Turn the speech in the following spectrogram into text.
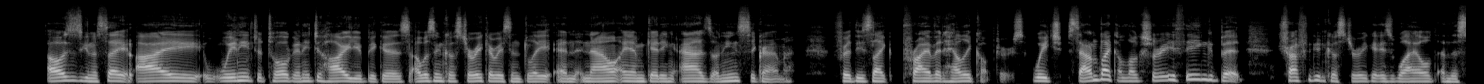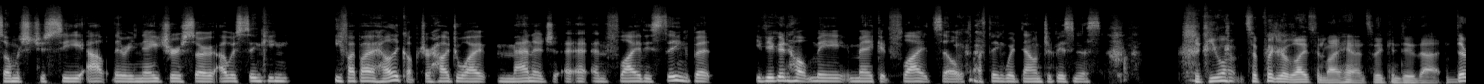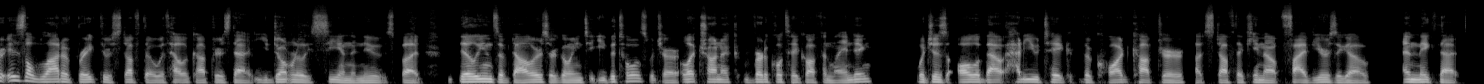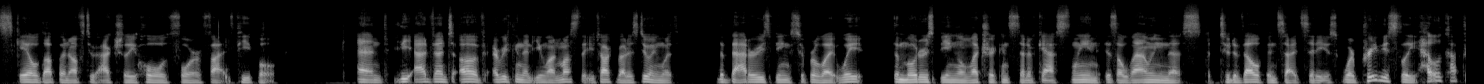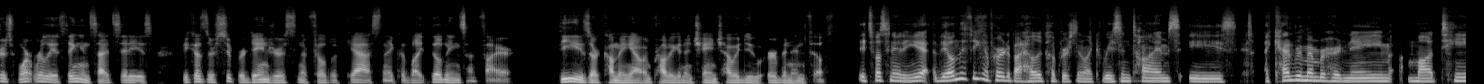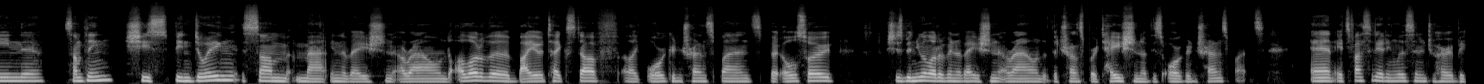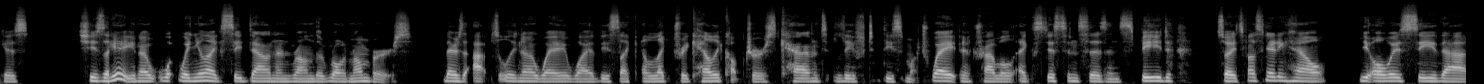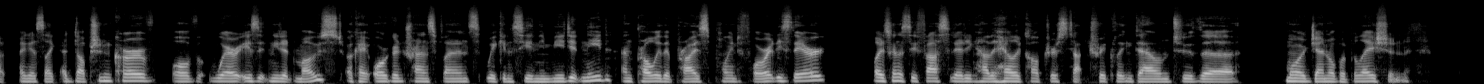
I was just gonna say, I we need to talk. I need to hire you because I was in Costa Rica recently, and now I am getting ads on Instagram for these like private helicopters, which sound like a luxury thing, but traffic in Costa Rica is wild, and there's so much to see out there in nature. So I was thinking, if I buy a helicopter, how do I manage a- and fly this thing? But if you can help me make it fly itself, I think we're down to business if you want to put your life in my hands, we can do that. There is a lot of breakthrough stuff though with helicopters that you don't really see in the news, but billions of dollars are going to eVTOLs, which are electronic vertical takeoff and landing, which is all about how do you take the quadcopter uh, stuff that came out five years ago and make that scaled up enough to actually hold four or five people. And the advent of everything that Elon Musk that you talked about is doing with the batteries being super lightweight, the motors being electric instead of gasoline is allowing this to develop inside cities where previously helicopters weren't really a thing inside cities because they're super dangerous and they're filled with gas and they could light buildings on fire. These are coming out and probably going to change how we do urban infill. It's fascinating. Yeah. The only thing I've heard about helicopters in like recent times is I can't remember her name, Martine something. She's been doing some mat innovation around a lot of the biotech stuff, like organ transplants, but also she's been doing a lot of innovation around the transportation of these organ transplants. And it's fascinating listening to her because she's like, yeah, you know, w- when you like sit down and run the raw numbers, there's absolutely no way why these like electric helicopters can't lift this much weight and travel X distances and speed. So it's fascinating how you always see that, I guess, like adoption curve of where is it needed most. Okay, organ transplants, we can see an immediate need, and probably the price point for it is there. But it's going to be fascinating how the helicopters start trickling down to the more general population.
